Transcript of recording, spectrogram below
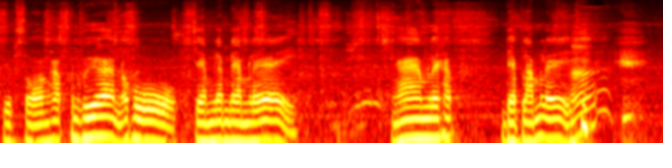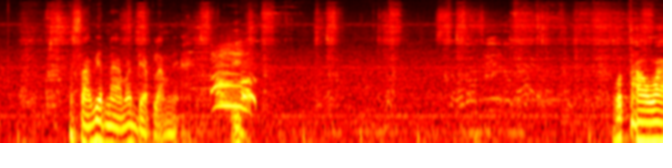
เก็บสองครับเพื่อนๆโอ้โหแจมแรมๆเลย งามเลยครับ แดบล้ำเลย ภาษาเวียดนามว่าแดบล้ำเนี่ยว่าเต่าว่ะ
